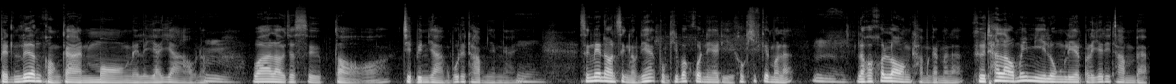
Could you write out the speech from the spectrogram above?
เป็นเรื่องของการมองในระยะยาวเนอะอืมว่าเราจะสืบต่อจิตวิญญาณของพุทธธรรมยังไงอืมซึ่งแน่นอนสิ่งเหล่านี้ผมคิดว่าคนในอดีตเขาคิดกันมาแล้วอืมแล้วก็เขาลองทำกันมาแล้ว คือถ้าเราไม่มีโรงเรียนปริยัติธรรมแบบ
